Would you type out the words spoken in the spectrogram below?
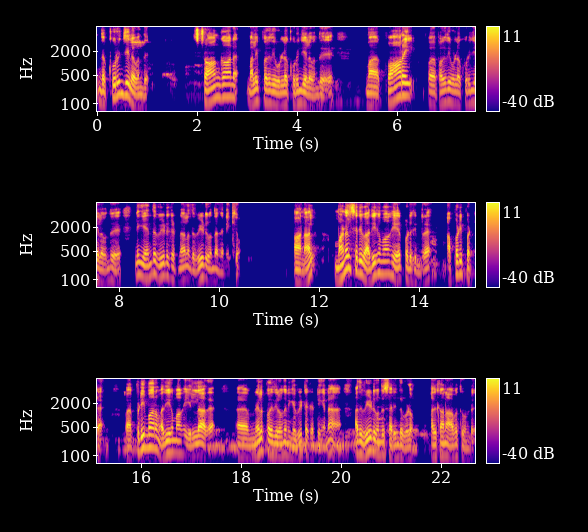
இந்த குறிஞ்சியில வந்து ஸ்ட்ராங்கான மலைப்பகுதி உள்ள குறிஞ்சியில வந்து பாறை பகுதி உள்ள குறிஞ்சியில வந்து நீங்க எந்த வீடு கட்டினாலும் அந்த வீடு வந்து அங்க நிற்கும் ஆனால் மணல் சரிவு அதிகமாக ஏற்படுகின்ற அப்படிப்பட்ட பிடிமானம் அதிகமாக இல்லாத நிலப்பகுதியில வந்து நீங்க வீட்டை கட்டிங்கன்னா அது வீடு வந்து சரிந்து விழும். அதுக்கான ஆபத்து உண்டு.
